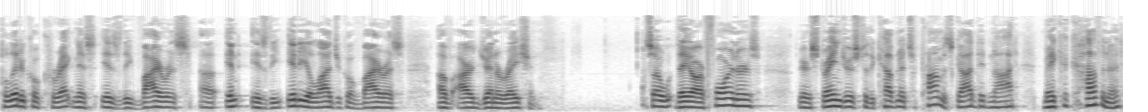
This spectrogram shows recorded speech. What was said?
political correctness is the virus, uh, is the ideological virus of our generation. So they are foreigners. They're strangers to the covenants of promise. God did not make a covenant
